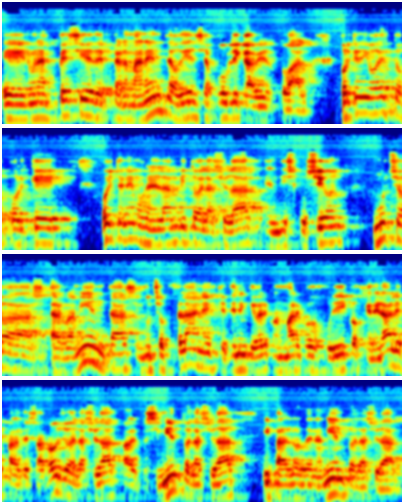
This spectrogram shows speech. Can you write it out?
en una especie de permanente audiencia pública virtual. ¿Por qué digo esto? Porque hoy tenemos en el ámbito de la ciudad en discusión muchas herramientas y muchos planes que tienen que ver con marcos jurídicos generales para el desarrollo de la ciudad, para el crecimiento de la ciudad y para el ordenamiento de la ciudad.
